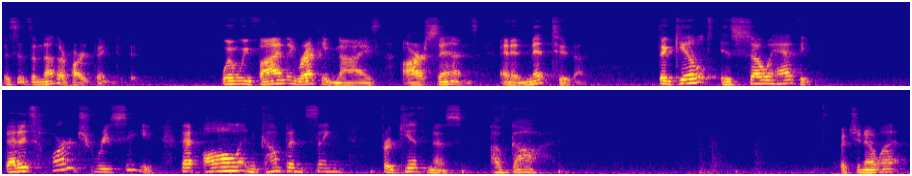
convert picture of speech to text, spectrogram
This is another hard thing to do. When we finally recognize our sins and admit to them, the guilt is so heavy that it's hard to receive that all encompassing forgiveness of God. But you know what?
